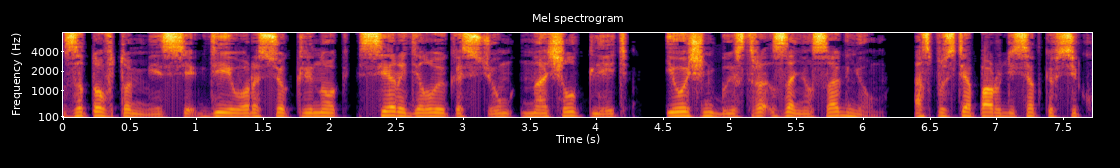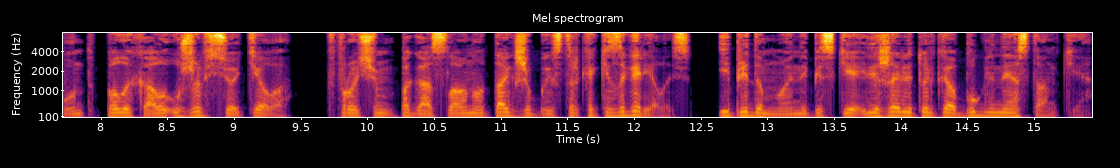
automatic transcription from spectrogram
Зато в том месте, где его рассек клинок, серый деловой костюм начал тлеть и очень быстро занялся огнем. А спустя пару десятков секунд полыхало уже все тело. Впрочем, погасло оно так же быстро, как и загорелось. И предо мной на песке лежали только обугленные останки,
